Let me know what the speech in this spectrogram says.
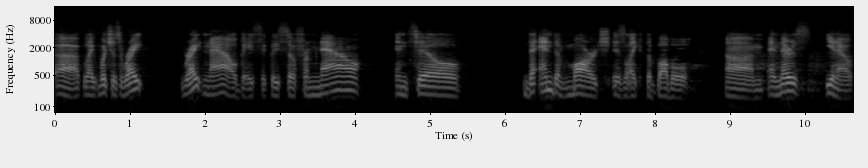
uh, like which is right right now basically. So from now until the end of March is like the bubble. Um, and there's you know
